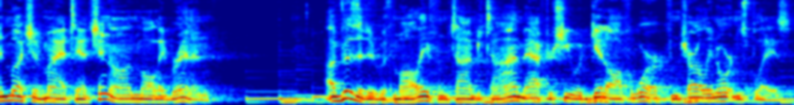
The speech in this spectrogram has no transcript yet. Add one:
and much of my attention on Mollie Brennan. I visited with Mollie from time to time after she would get off work from Charlie Norton's place.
